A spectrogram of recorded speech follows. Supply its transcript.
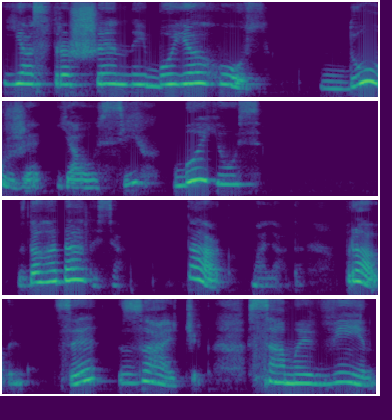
Я страшенний боягуз, дуже я усіх боюсь. Здогадалися? Так, малята, правильно, це зайчик. Саме він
